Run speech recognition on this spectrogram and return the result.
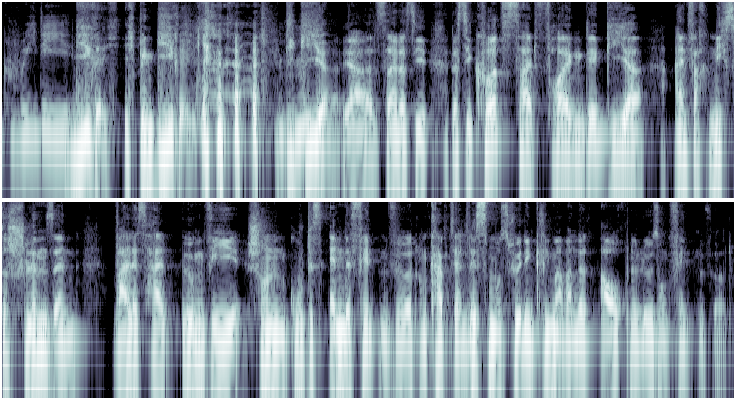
greedy. Gierig, ich bin gierig. die mhm. Gier, ja, das heißt, dass die, dass die Kurzzeitfolgen der Gier einfach nicht so schlimm sind, weil es halt irgendwie schon ein gutes Ende finden wird und Kapitalismus für den Klimawandel auch eine Lösung finden wird.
